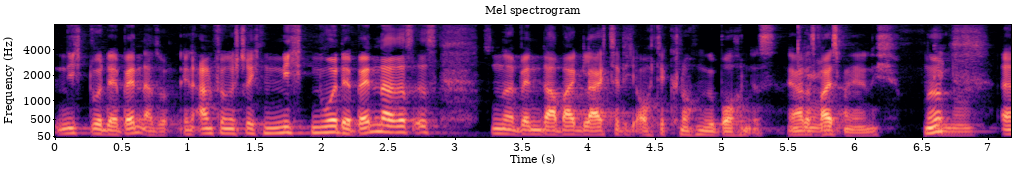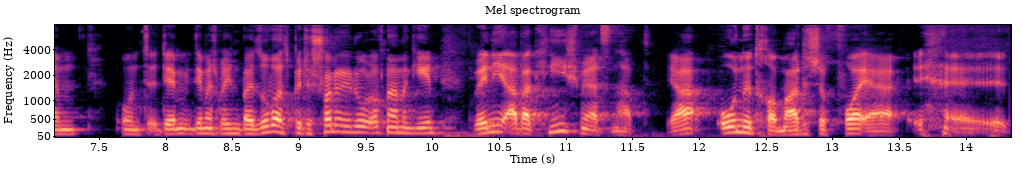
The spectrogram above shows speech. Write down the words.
nicht nur der Bänder, also in Anführungsstrichen nicht nur der Bänderriss ist, sondern wenn dabei gleichzeitig auch der Knochen gebrochen ist. Ja, das Ja. weiß man ja nicht. Ne? Genau. Ähm, und dem, dementsprechend bei sowas bitte schon in die Notaufnahme gehen. Wenn ihr aber Knieschmerzen habt, ja, ohne traumatische Vorer äh,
